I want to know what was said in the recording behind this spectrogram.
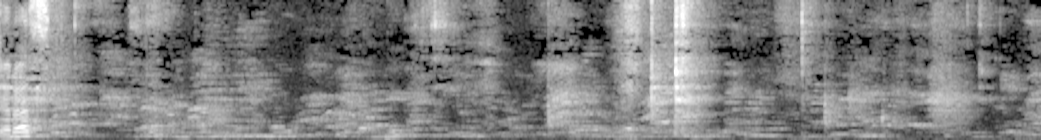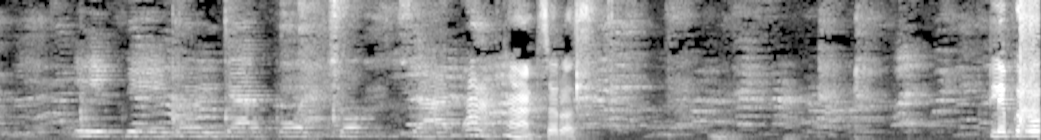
સરસ. એક આઠ, સરસ. ક્લેપ કરો.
